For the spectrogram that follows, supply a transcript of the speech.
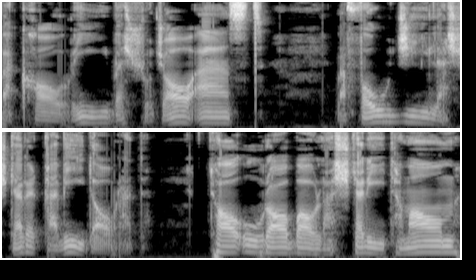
و کاری و شجاع است و فوجی لشکر قوی دارد. تا او را با لشکری تمام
